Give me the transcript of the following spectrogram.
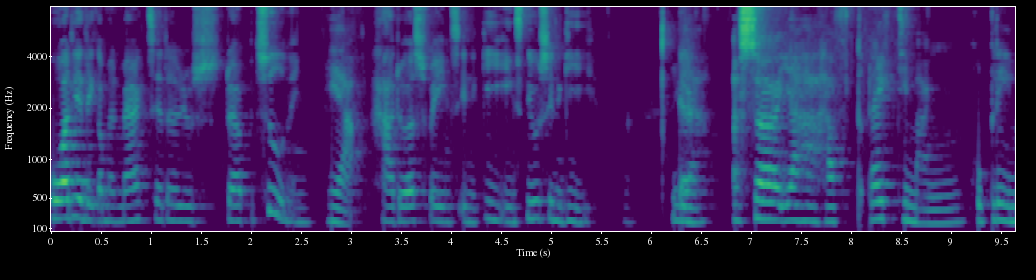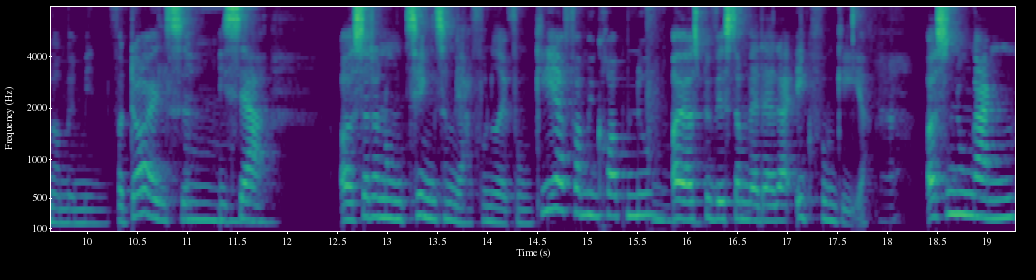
hurtigere lægger man mærke til det, og jo større betydning ja. har det også for ens energi, ens livsenergi. Ja. ja. Og så jeg har haft rigtig mange problemer med min fordøjelse mm. især. Og så er der nogle ting, som jeg har fundet ud af fungerer for min krop nu, mm. og jeg er også bevidst om, hvad der er, der ikke fungerer. Ja. Og så nogle gange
